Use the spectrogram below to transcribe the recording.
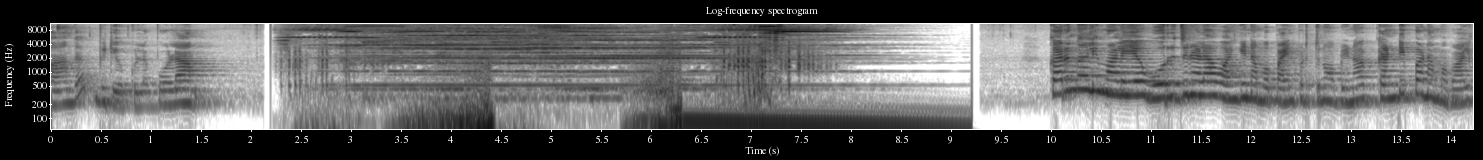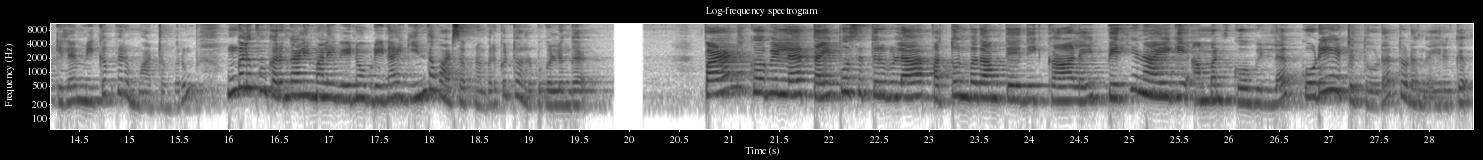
வாங்க வீடியோக்குள்ளே போகலாம் ஒரிஜினலாக வாங்கி நம்ம பயன்படுத்தணும் அப்படின்னா கண்டிப்பாக நம்ம வாழ்க்கையில் மிகப்பெரும் மாற்றம் வரும். உங்களுக்கும் கருங்காலி மாலை வேணும் அப்படின்னா இந்த வாட்ஸ்அப் நம்பருக்கு தொடர்பு கொள்ளுங்கள் பழனி கோவிலில் தைப்பூச திருவிழா பத்தொன்பதாம் தேதி காலை பெரிய நாயகி அம்மன் கோவிலில் கொடியேற்றத்தோட தொடங்க இருக்குது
